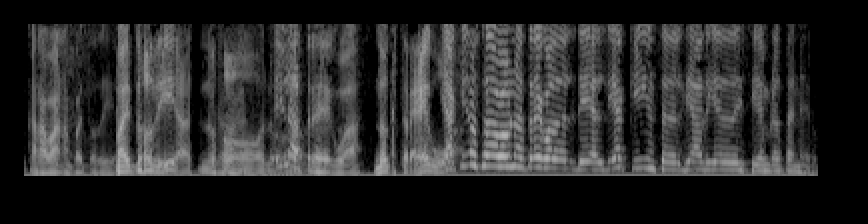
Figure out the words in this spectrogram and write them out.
caravana para estos días. Para estos días, no, no. Y la tregua. No tregua. Y aquí no se daba una tregua del día, el día 15, del día 10 de diciembre hasta enero.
